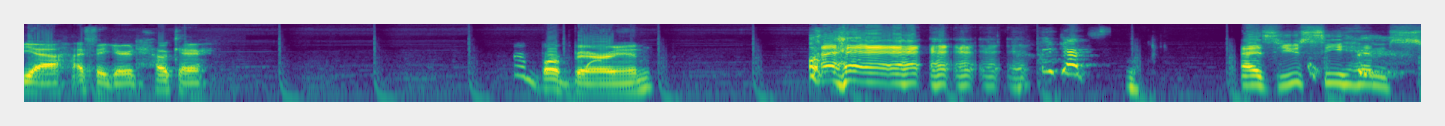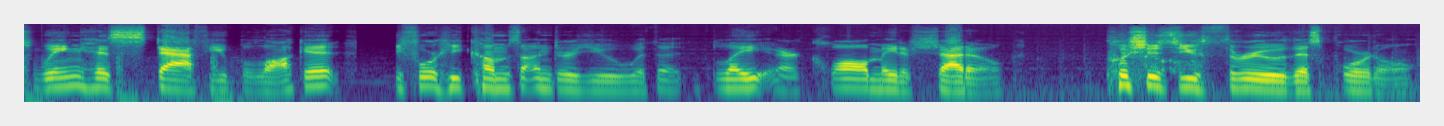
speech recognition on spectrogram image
Yeah, I figured. Okay. You're a barbarian. As you see him swing his staff, you block it before he comes under you with a blade or claw made of shadow, pushes you through this portal.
